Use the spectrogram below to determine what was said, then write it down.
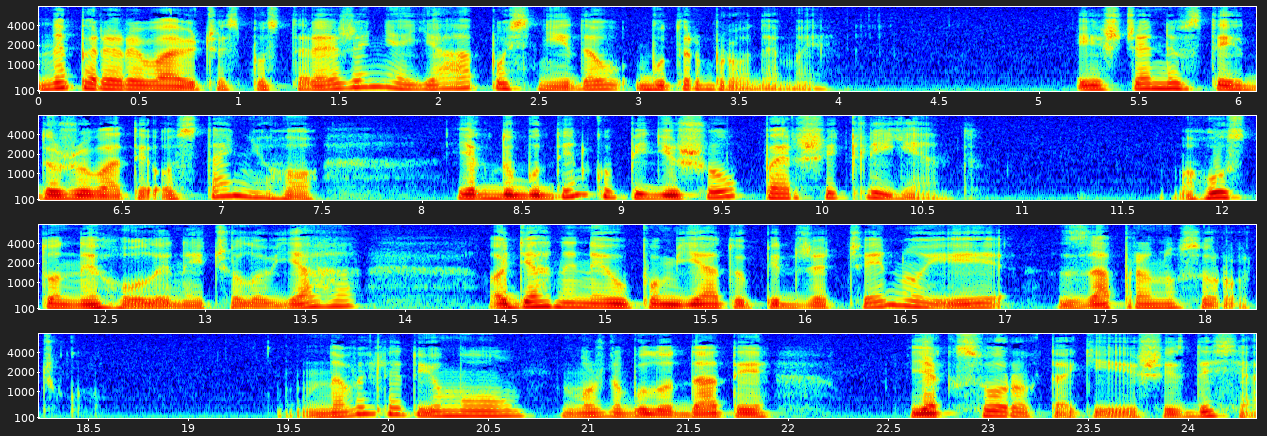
Не перериваючи спостереження, я поснідав бутербродами. І ще не встиг дожувати останнього, як до будинку підійшов перший клієнт. Густо неголений чолов'яга, одягнений у пом'яту піджачину і запрану сорочку. На вигляд йому можна було дати як 40, так і 60.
